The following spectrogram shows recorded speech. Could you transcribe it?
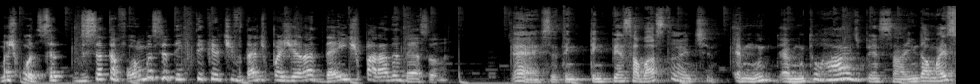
Mas, pô, de certa forma, você tem que ter criatividade para gerar dez paradas dessa, né? É, você tem, tem que pensar bastante. É muito, é muito raro de pensar, ainda mais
